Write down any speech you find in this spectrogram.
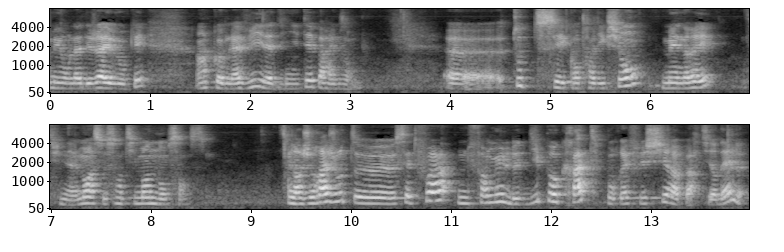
mais on l'a déjà évoqué, hein, comme la vie et la dignité par exemple. Euh, toutes ces contradictions mèneraient finalement à ce sentiment de non-sens. Alors je rajoute euh, cette fois une formule d'Hippocrate pour réfléchir à partir d'elle,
